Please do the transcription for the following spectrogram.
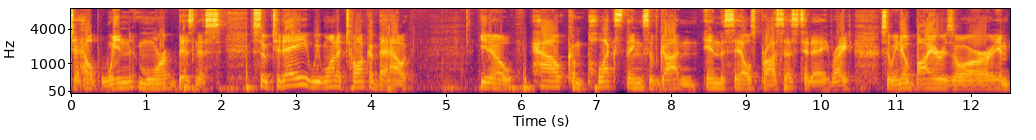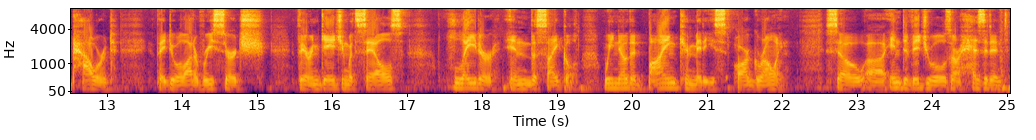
to help win more business. So, today we want to talk about you know how complex things have gotten in the sales process today right? So we know buyers are empowered. They do a lot of research. They're engaging with sales later in the cycle. We know that buying committees are growing. So uh, individuals are hesitant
